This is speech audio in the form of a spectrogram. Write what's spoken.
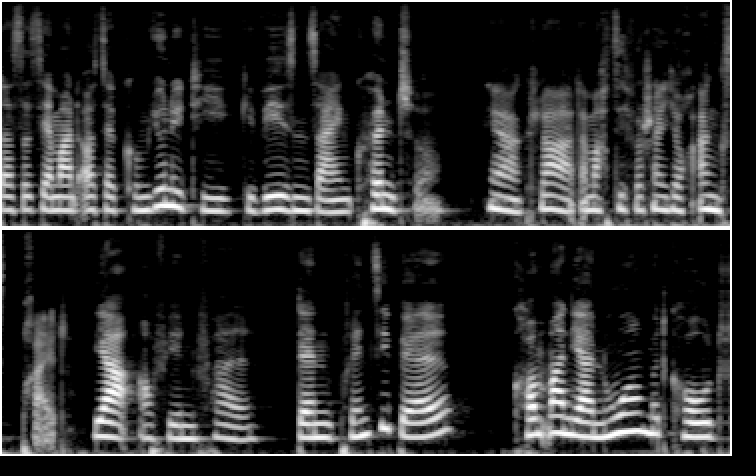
dass es jemand aus der Community gewesen sein könnte. Ja, klar, da macht sich wahrscheinlich auch Angst breit. Ja, auf jeden Fall. Denn prinzipiell kommt man ja nur mit Code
